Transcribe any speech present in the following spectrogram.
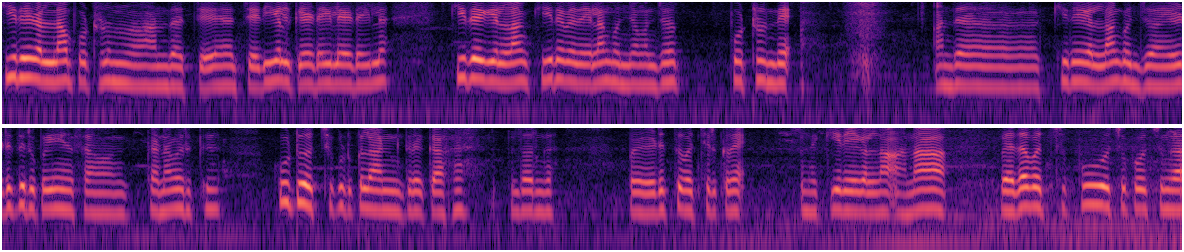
கீரைகள்லாம் போட்டிருந்தோம் அந்த செ செடிகளுக்கு இடையில இடையில கீரைகள்லாம் கீரை விதையெல்லாம் கொஞ்சம் கொஞ்சம் போட்டிருந்தேன். அந்த கீரைகள்லாம் கொஞ்சம் எடுத்துகிட்டு போய் என் ச கணவருக்கு கூட்டு வச்சு கொடுக்கலான்ங்கிறதுக்காக இந்தோருங்க இப்போ எடுத்து வச்சுருக்கிறேன் இந்த கீரைகள்லாம். ஆனால் விதை வச்சு பூ வச்சு போச்சுங்க.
